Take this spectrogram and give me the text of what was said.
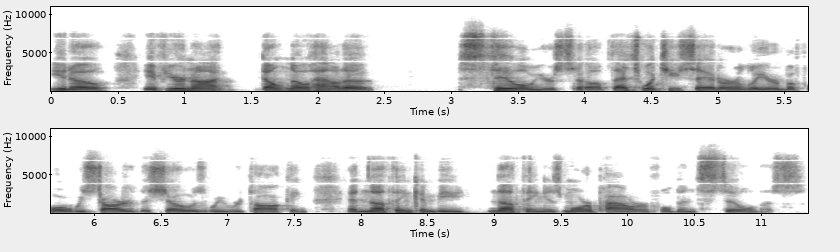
You know, if you're not don't know how to still yourself. That's what you said earlier before we started the show as we were talking. And nothing can be nothing is more powerful than stillness.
